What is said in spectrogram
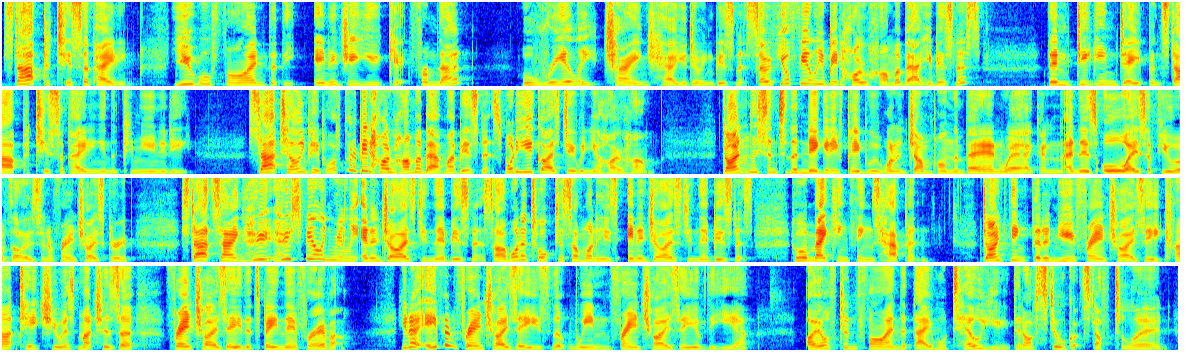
Start participating. You will find that the energy you get from that will really change how you're doing business. So if you're feeling a bit ho hum about your business, then dig in deep and start participating in the community. Start telling people, I've got a bit ho hum about my business. What do you guys do when you're ho hum? Don't listen to the negative people who want to jump on the bandwagon, and there's always a few of those in a franchise group. Start saying, Who, who's feeling really energized in their business? I want to talk to someone who's energized in their business, who are making things happen. Don't think that a new franchisee can't teach you as much as a franchisee that's been there forever. You know, even franchisees that win Franchisee of the Year, I often find that they will tell you that I've still got stuff to learn.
